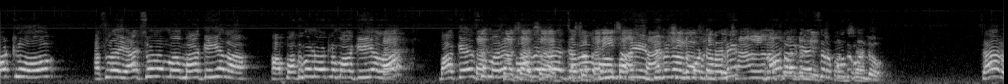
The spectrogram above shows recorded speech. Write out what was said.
ఓట్లు అసలు యాక్చువల్ మా మాకు ఇయ్యాలా? ఆ పదకొండు ఓట్లు మాకు ఇయ్యాలా? మాకేస్తే మరి పదకొండు. సార్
